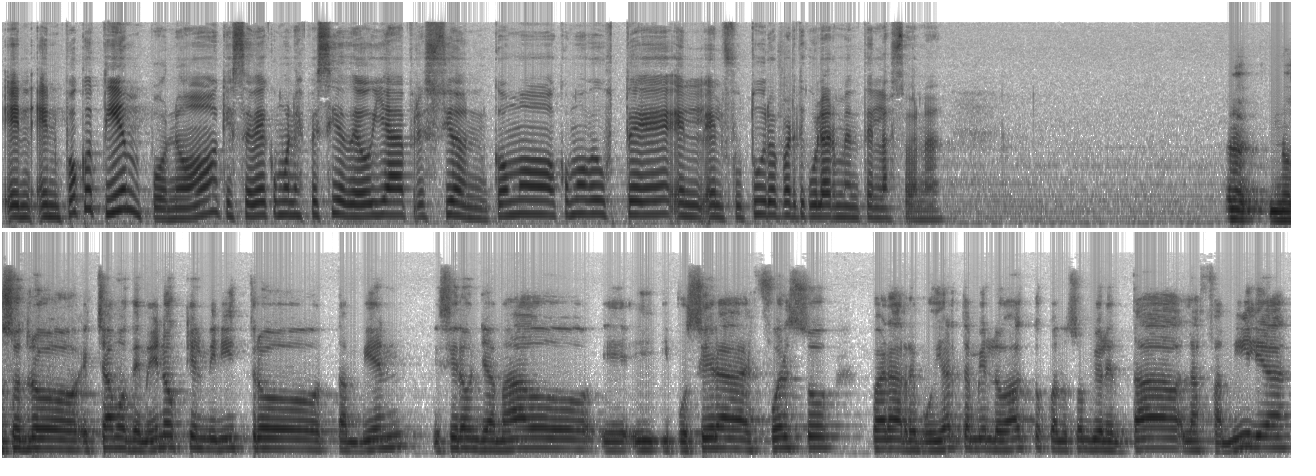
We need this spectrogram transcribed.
en, poco tiempo, ¿no? Que se ve como una especie de olla a presión. ¿Cómo, cómo ve usted el futuro particularmente en la zona? Bueno, nosotros echamos de menos que el ministro también hiciera un llamado eh, y, pusiera esfuerzo para repudiar también los actos cuando son violentadas las familias,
